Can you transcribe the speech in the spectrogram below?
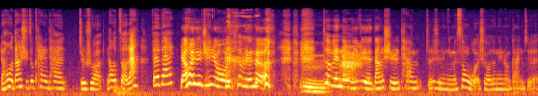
然后我当时就看着她。就是说，那我走啦，拜拜。然后就这种，我特别能，嗯，特别能理解当时他们就是你们送我时候的那种感觉。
